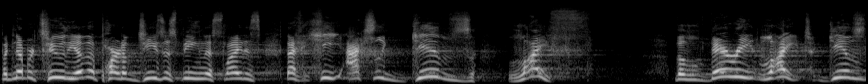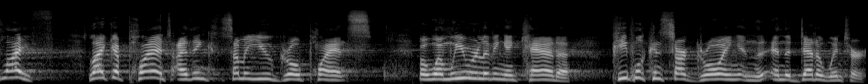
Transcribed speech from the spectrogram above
But number two, the other part of Jesus being this light is that he actually gives life. The very light gives life. Like a plant, I think some of you grow plants, but when we were living in Canada, people can start growing in the, in the dead of winter.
